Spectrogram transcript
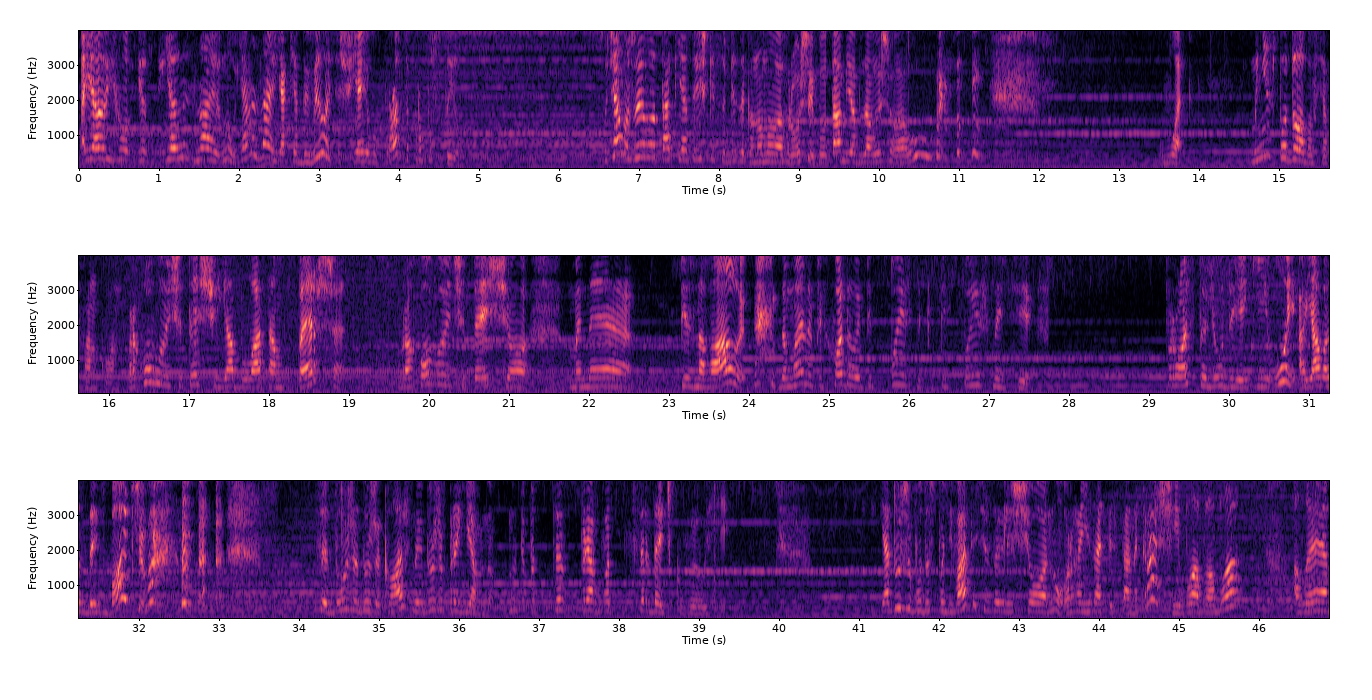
А я його. Я, я не знаю, ну, я не знаю, як я дивилася, що я його просто пропустила. Хоча, можливо, так я трішки собі зекономила грошей, бо там я б залишила. От. Мені сподобався фанкон, враховуючи те, що я була там вперше, враховуючи те, що мене впізнавали, до мене підходили підписники, підписниці. Просто люди, які. Ой, а я вас десь бачив. Це дуже-дуже класно і дуже приємно. Ну, типу, це прям от в сердечко ви усі. Я дуже буду сподіватися, взагалі, що ну, організація стане краще і бла бла бла. Але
